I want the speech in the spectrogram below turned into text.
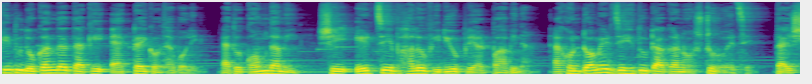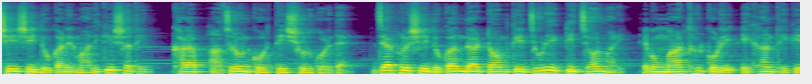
কিন্তু দোকানদার তাকে একটাই কথা বলে, এত কম দামে সে এর চেয়ে ভালো ভিডিও প্লেয়ার পাবে না। এখন টমের যেহেতু টাকা নষ্ট হয়েছে, তাই সে সেই দোকানের মালিকের সাথে খারাপ আচরণ করতে শুরু করে দেয়। যার ফলে সেই দোকানদার টমকে জোরে একটি চর মারে এবং মারধর করে এখান থেকে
